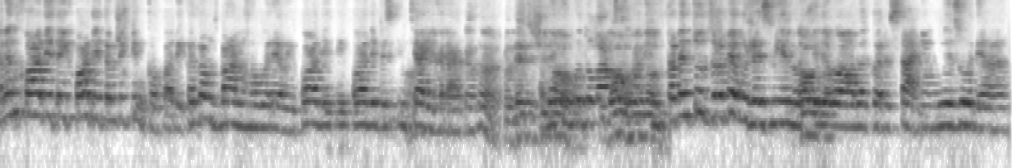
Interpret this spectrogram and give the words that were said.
А він ходить і ходить, там вже кілька ходить. Казав, з вами говорив, і ходить, і ходить без кінця і Я краю. казав, ходити А ще він довго, ще побудував довго, собі. ну. Та він тут зробив уже зміну цільового використання внизу я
